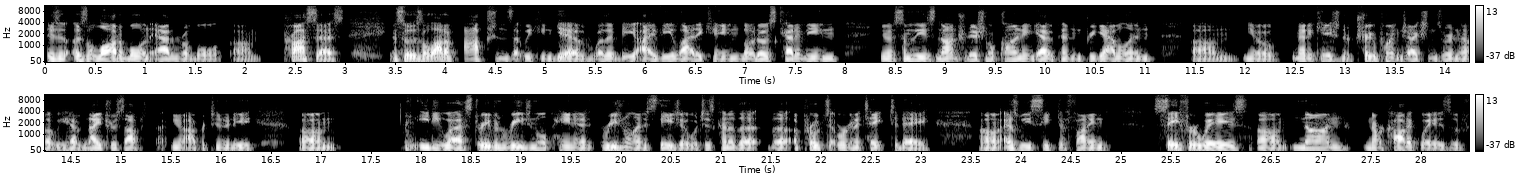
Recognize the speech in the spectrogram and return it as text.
is a, is a laudable and admirable um, process. And so there's a lot of options that we can give, whether it be IV lidocaine, low dose ketamine, you know, some of these non-traditional clonidine, gabapentin, pregabalin, um, you know, medication or trigger point injections, or now that we have nitrous, op- you know, opportunity, um, and ED West, or even regional pain, regional anesthesia, which is kind of the the approach that we're going to take today, uh, as we seek to find safer ways, um, non-narcotic ways of,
